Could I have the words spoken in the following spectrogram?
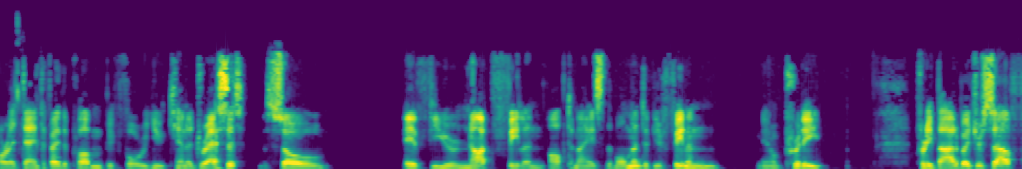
or identify the problem before you can address it. So if you're not feeling optimized at the moment, if you're feeling, you know, pretty pretty bad about yourself,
